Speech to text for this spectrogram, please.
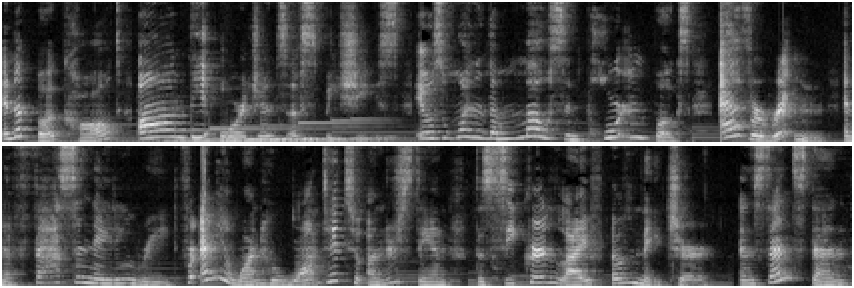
in a book called On the Origins of Species. It was one of the most important books ever written and a fascinating read for anyone who wanted to understand the secret life of nature. And since then,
